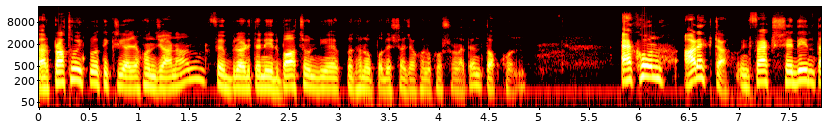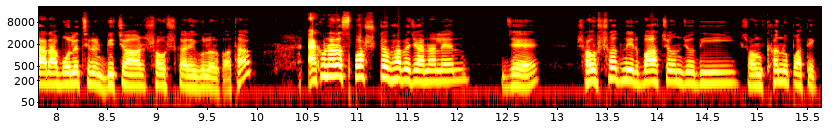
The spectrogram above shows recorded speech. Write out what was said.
তার প্রাথমিক প্রতিক্রিয়া যখন জানান, ফেব্রুয়ারিতে নির্বাচন নিয়ে প্রধান উপদেষ্টা যখন ঘোষণা দেন তখন। এখন আরেকটা ইনফ্যাক্ট সেদিন তারা বলেছিলেন বিচার সংস্কার এগুলোর কথা। এখন আরও স্পষ্টভাবে জানালেন যে সংসদ নির্বাচন যদি সংখ্যানুপাতিক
